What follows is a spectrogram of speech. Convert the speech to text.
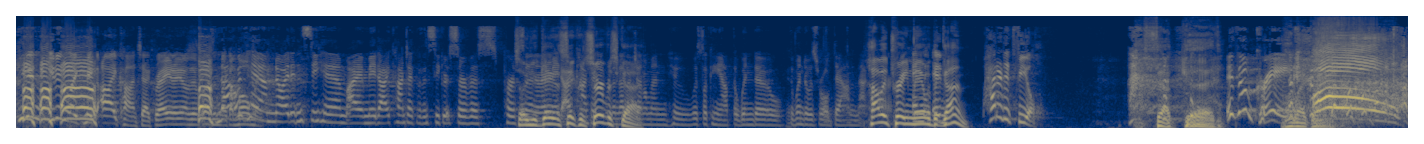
you didn't like make eye contact, right? I know there wasn't like a with moment. him. No, I didn't see him. I made eye contact with a Secret Service person. So you gave made the Secret Service with another guy. gentleman who was looking out the window. The window was rolled down. In that Highly car. trained man And- with a gun. How did it feel? Felt good. It felt great. Oh my God. Oh!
